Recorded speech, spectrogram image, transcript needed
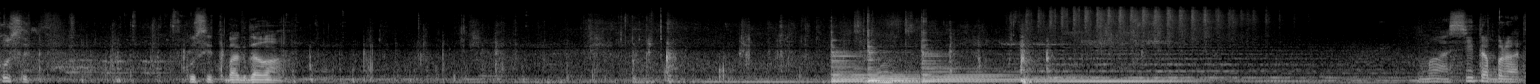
כוסית. כוסית בהגדרה. עשית, ברת?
